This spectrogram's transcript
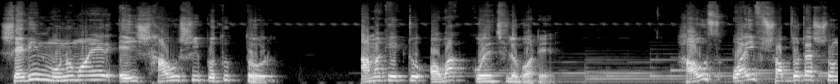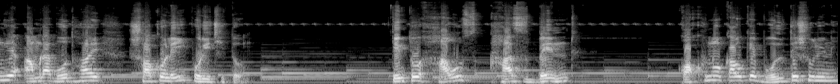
সেদিন মনোময়ের এই সাহসী প্রত্যুত্তর আমাকে একটু অবাক করেছিল বটে। হাউস ওয়াইফ শব্দটার সঙ্গে আমরা বোধ হয় সকলেই পরিচিত। কিন্তু হাউস হাজবেন্ড কখনো কাউকে বলতে শুনিনি।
